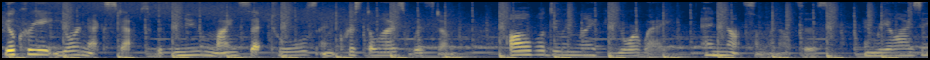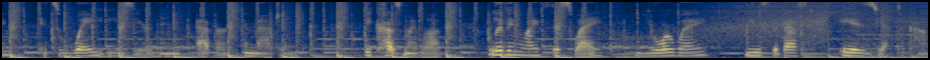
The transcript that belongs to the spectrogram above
You'll create your next steps with new mindset tools and crystallized wisdom, all while doing life your way and not someone else's, and realizing it's way easier than you ever imagined. Because, my love, living life this way, your way, means the best is yet to come.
